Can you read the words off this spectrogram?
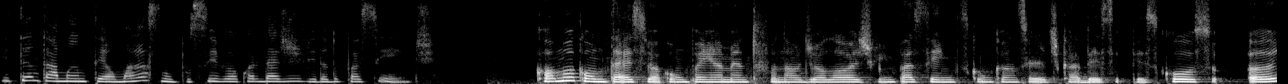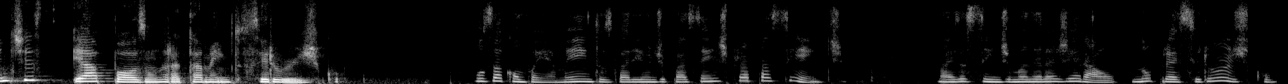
e tentar manter ao máximo possível a qualidade de vida do paciente. Como acontece o acompanhamento fonoaudiológico em pacientes com câncer de cabeça e pescoço antes e após um tratamento cirúrgico? Os acompanhamentos variam de paciente para paciente, mas assim, de maneira geral, no pré-cirúrgico,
